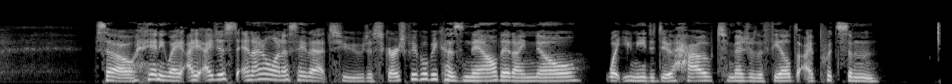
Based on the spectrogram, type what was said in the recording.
so anyway, I, I just, and I don't want to say that to discourage people because now that I know what you need to do, how to measure the fields, I put some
